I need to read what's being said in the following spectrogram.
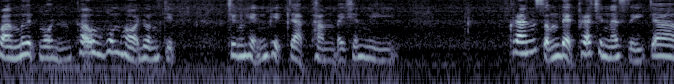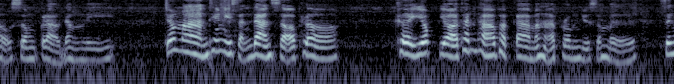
ความมืดมนเข้าหุ้มห่อดวงจิต จึงเห็นผิดจากธรรมไปเช่นนี้ ครั้นสมเด็จพระชินสีเจ้าทรงกล่าวดังนี้ เจ้ามารที่มีสันดานสอพลอ เคยยกยอท่านเท้าพกามหาพรหมอยู่เสมอ ซึ่ง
